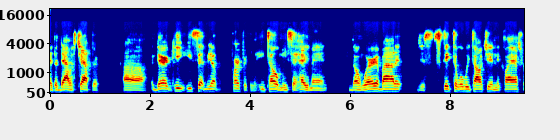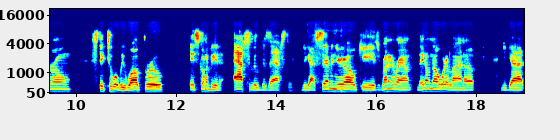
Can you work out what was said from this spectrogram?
at the Dallas chapter uh, Derek, he he set me up perfectly. He told me, he said, "Hey man, don't worry about it. Just stick to what we taught you in the classroom. Stick to what we walked through. It's going to be an absolute disaster. You got seven year old kids running around. They don't know where to line up. You got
